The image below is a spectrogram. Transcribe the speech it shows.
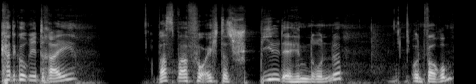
Kategorie 3. Was war für euch das Spiel der Hinrunde und warum?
